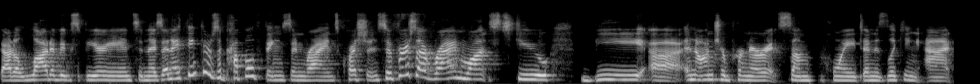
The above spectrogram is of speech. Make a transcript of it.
got a lot of experience in this. And I think there's a couple of things in Ryan's question. So, first off, Ryan wants to be uh, an entrepreneur at some point and is looking at,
